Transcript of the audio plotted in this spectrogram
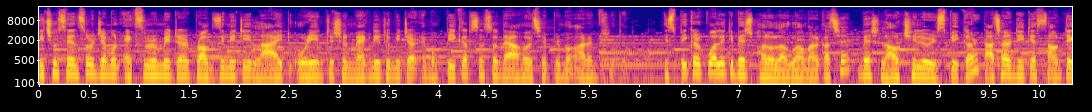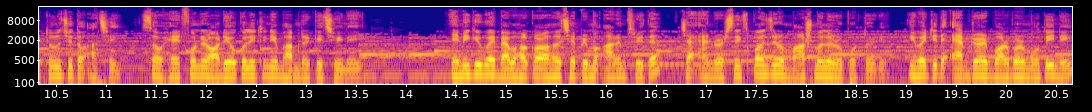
কিছু সেন্সর যেমন accelerometer proximity light orientation magnetometer এবং পিক আপ সেন্সর দেওয়া হয়েছে প্রিমো আর থ্রিতে স্পিকার কোয়ালিটি বেশ ভালো লাগল আমার কাছে। বেশ লাউড ছিল স্পিকার তাছাড়া ডিটেল সাউন্ড টেকনোলজি তো আছেই। সো হেডফোনের অডিও কোয়ালিটি নিয়ে ভাবনার কিছুই নেই। এমইকিউআই ব্যবহার করা হয়েছে প্রিমো আর এম থ্রিতে, যা অ্যান্ড্রয়েড সিক্স পয়েন্ট জিরো মাসমেলের ওপর তৈরি। ইউআইটিতে অ্যাপ ড্রয়ের বরাবর মতোই নেই,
